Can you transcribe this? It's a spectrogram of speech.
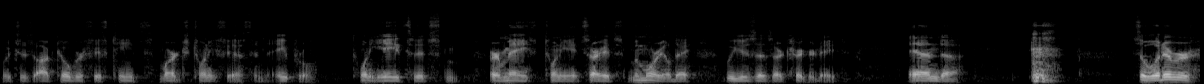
which is October fifteenth, March twenty-fifth, and April twenty-eighth. It's, or May twenty-eighth, sorry, it's Memorial Day. We use as our trigger dates. And, uh, so whatever,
